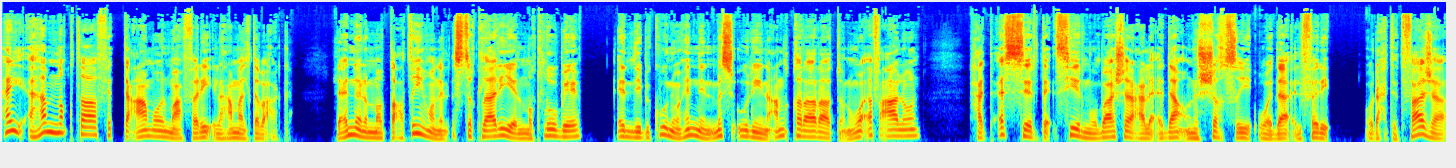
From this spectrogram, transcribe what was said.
هي أهم نقطة في التعامل مع فريق العمل تبعك لأنه لما بتعطيهم الاستقلالية المطلوبة اللي بيكونوا هن مسؤولين عن قراراتهم وأفعالهم حتأثر تأثير مباشر على أدائهم الشخصي وأداء الفريق. ورح تتفاجأ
